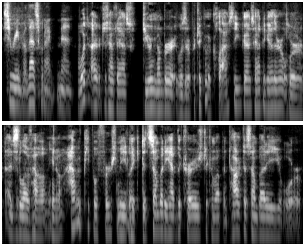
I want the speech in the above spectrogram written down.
cerebral. That's what I meant. What I just have to ask: Do you remember? Was it a particular class that you guys had together, or I just love how you know how did people first meet? Like, did somebody have the courage to come up and talk to somebody, or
